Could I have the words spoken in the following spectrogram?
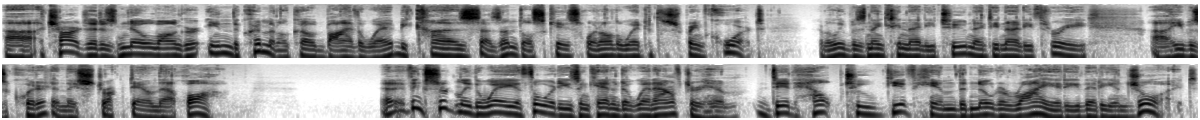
Uh, a charge that is no longer in the criminal code, by the way, because uh, Zundel's case went all the way to the Supreme Court. I believe it was 1992, 1993. Uh, he was acquitted, and they struck down that law. And I think certainly the way authorities in Canada went after him did help to give him the notoriety that he enjoyed.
